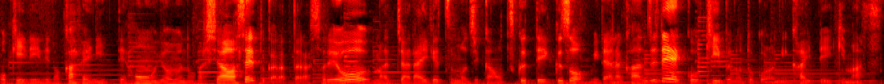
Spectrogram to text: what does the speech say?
お気に入りのカフェに行って本を読むのが幸せとかだったらそれを、まあ、じゃあ来月も時間を作っていくぞみたいな感じでこうキープのところに書いていきます。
